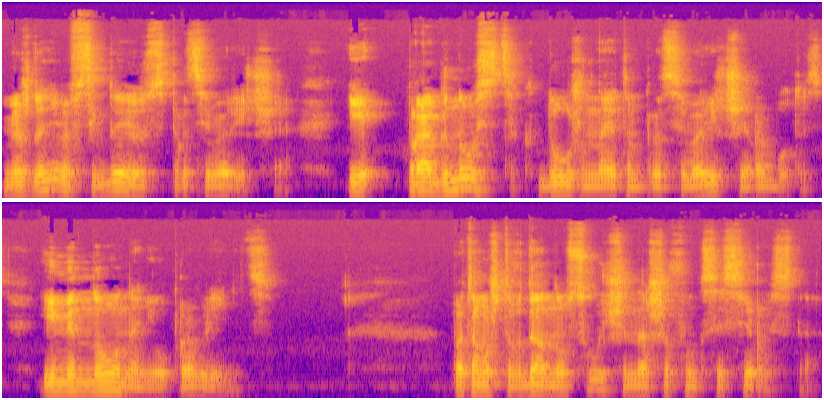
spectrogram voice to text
между ними всегда есть противоречие. И прогностик должен на этом противоречии работать. Именно он, а не управленец. Потому что в данном случае наша функция сервисная.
